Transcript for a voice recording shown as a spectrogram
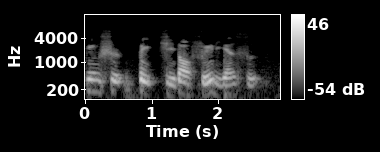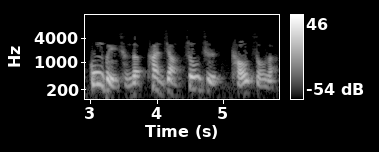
兵士被挤到水里淹死。攻北城的叛将周至逃走了，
